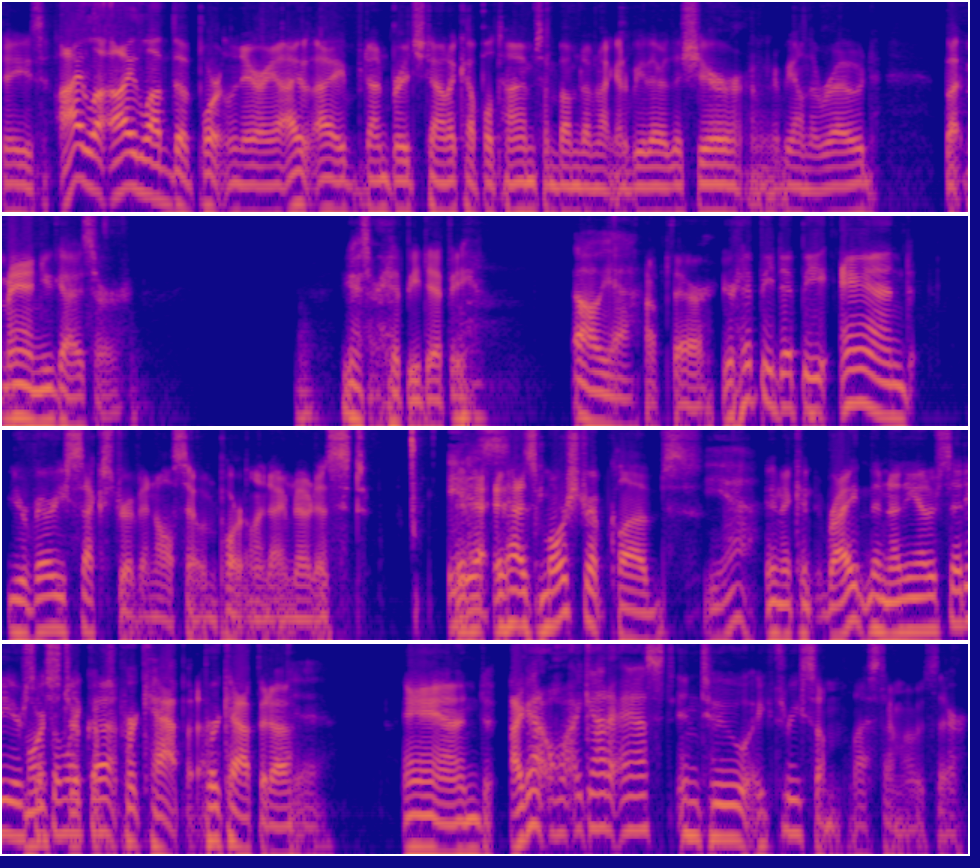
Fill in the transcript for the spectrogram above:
Jeez, I lo- I love the Portland area. I, I've done Bridgetown a couple times. I'm bummed I'm not going to be there this year. I'm going to be on the road, but man, you guys are you guys are hippy dippy Oh yeah. up there. You're hippy dippy and you're very sex driven. Also in Portland, I've noticed It it, has more strip clubs yeah. in a right than any other city or More something strip like clubs that per capita. per capita. yeah. And I got oh I got asked into a threesome last time I was there.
